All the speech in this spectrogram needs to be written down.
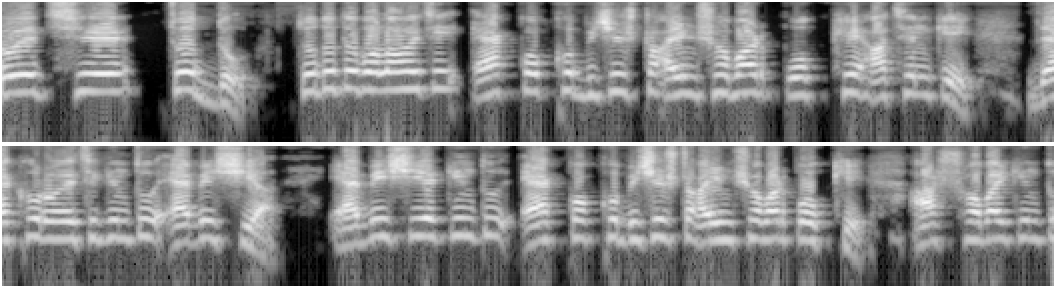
রয়েছে চোদ্দ। চোদ্দতে বলা হয়েছে, এক কক্ষ বিশিষ্ট আইনসভার পক্ষে আছেন কে? দেখো, রয়েছে কিন্তু অ্যাবেশিয়া। অ্যাবেশিয়া কিন্তু এক কক্ষ বিশিষ্ট আইনসভার পক্ষে, আর সবাই কিন্তু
